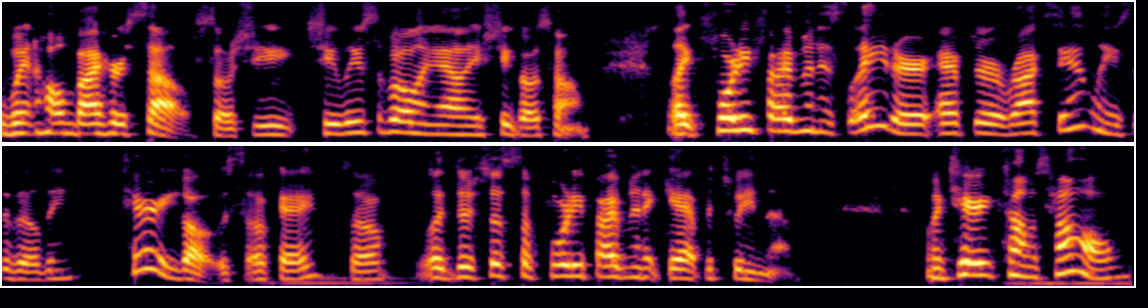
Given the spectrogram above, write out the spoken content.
went home by herself. So she she leaves the bowling alley, she goes home. Like 45 minutes later, after Roxanne leaves the building, Terry goes. Okay. So like there's just a 45 minute gap between them. When Terry comes home,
